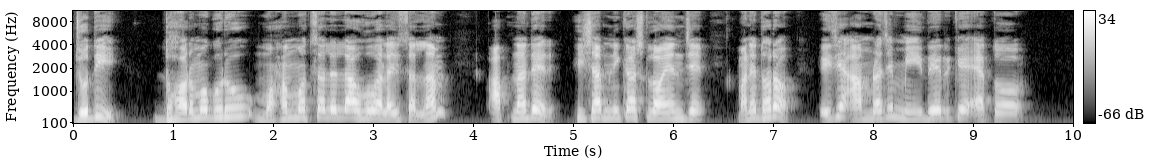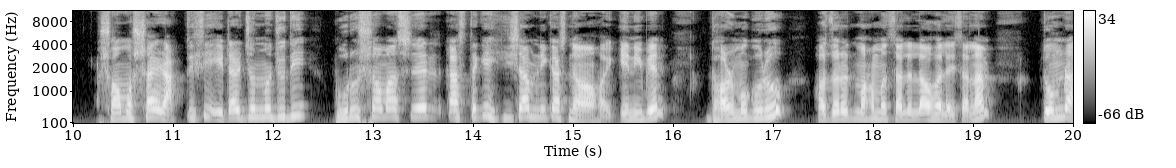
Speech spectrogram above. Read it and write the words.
যদি ধর্মগুরু মোহাম্মদ সাল্লাহু আলাইসাল্লাম আপনাদের হিসাব নিকাশ লয়েন যে মানে ধরো, এই যে আমরা যে মেয়েদেরকে এত সমস্যায় রাখতেছি, এটার জন্য যদি পুরুষ সমাজের কাছ থেকে হিসাব নিকাশ নেওয়া হয়, কে নিবেন? ধর্মগুরু হজরত মোহাম্মদ সাল্লাহ আলাইসাল্লাম তোমরা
